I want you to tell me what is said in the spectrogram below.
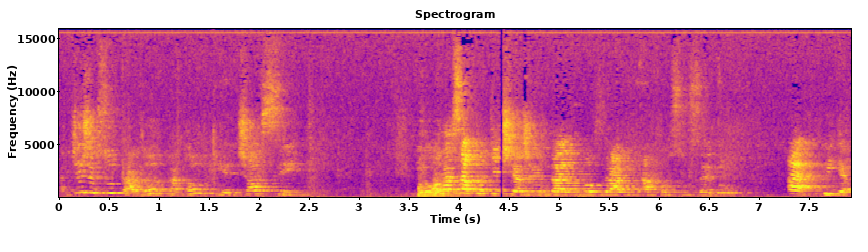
A čiže sú tá Dorka toľkie časy, i ona sa potešia, že ju dali pozdraviť ako susedu. A idem,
